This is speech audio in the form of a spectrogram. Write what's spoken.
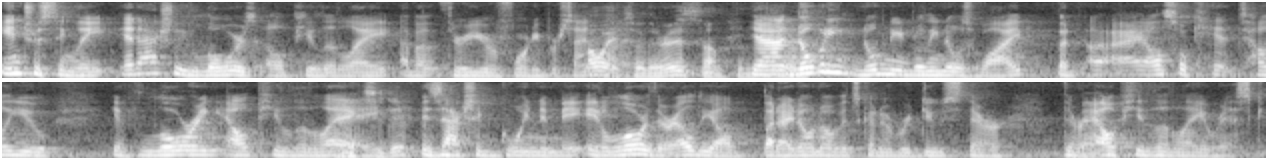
Interestingly, it actually lowers LP little a about 30 or 40 percent. Oh wait, so there is something. Yeah, there. nobody nobody really knows why, but I also can't tell you if lowering LP little a a is actually going to make it'll lower their LDL, but I don't know if it's going to reduce their their. LP little a risk.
